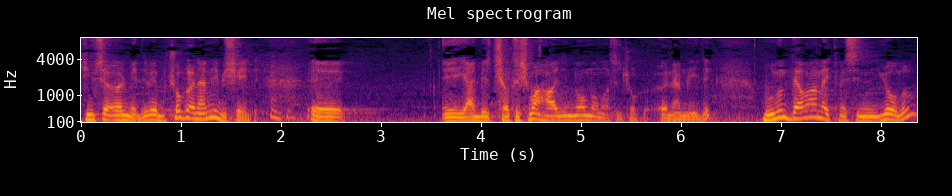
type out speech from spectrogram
kimse ölmedi ve bu çok önemli bir şeydi. Ee, e, yani bir çatışma halinin olmaması çok önemliydi. Bunun devam etmesinin yolu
